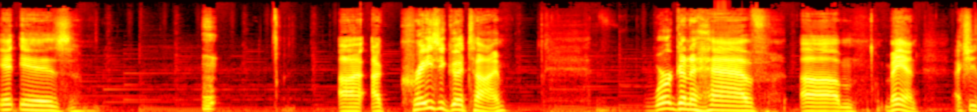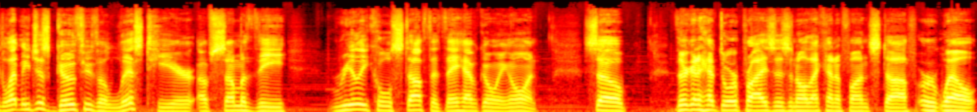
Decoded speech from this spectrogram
It is a, a crazy good time. We're going to have, um, man, actually, let me just go through the list here of some of the really cool stuff that they have going on. So, they're going to have door prizes and all that kind of fun stuff, or well,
